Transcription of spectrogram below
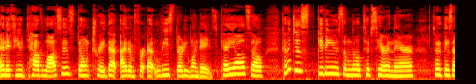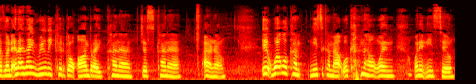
and if you have losses, don't trade that item for at least 31 days. Okay, y'all? So, kind of just giving you some little tips here and there, some of the things I've learned. And, and I really could go on, but I kind of just kind of, I don't know. It what will come needs to come out will come out when when it needs to.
